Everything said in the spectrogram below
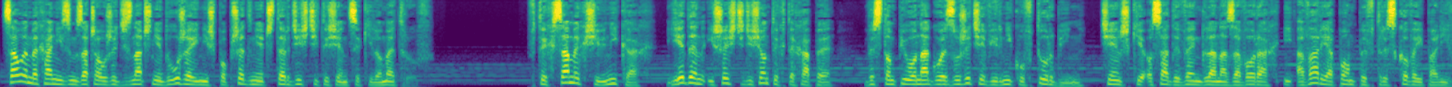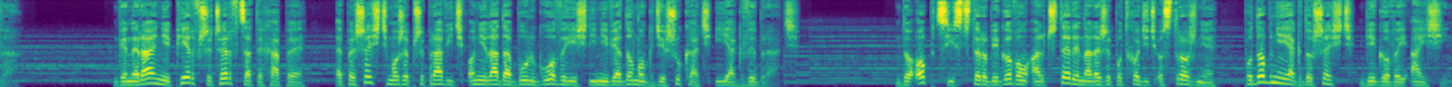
cały mechanizm zaczął żyć znacznie dłużej niż poprzednie 40 tysięcy kilometrów. W tych samych silnikach 1,6 THP wystąpiło nagłe zużycie wirników turbin, ciężkie osady węgla na zaworach i awaria pompy wtryskowej paliwa. Generalnie 1 czerwca THP EP6 może przyprawić o nie lada ból głowy, jeśli nie wiadomo gdzie szukać i jak wybrać. Do opcji z czterobiegową AL4 należy podchodzić ostrożnie, podobnie jak do 6-biegowej Aisin.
